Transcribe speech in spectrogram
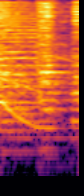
Oh.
